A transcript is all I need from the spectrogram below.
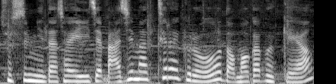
좋습니다. 저희 이제 마지막 트랙으로 넘어가 볼게요.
